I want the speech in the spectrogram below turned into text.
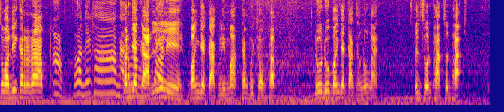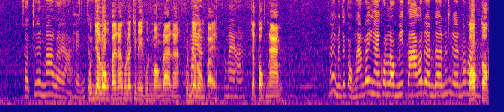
สวัสดีครับ อ้าวสวัสดีค่ะแหม่บรรยากาศำลังลีลีบรรยากาศลีมากทั้งผู้ชมครับ ดูดูบรรยากาศทางนู้นหน่อยเป็นสวนผักสวนผัก สดชื่นมากเลยอะ เห็นคุณอย่าลงไปนะ คุณรัชนีคุณมองได้นะ คุณอย่าลงไป ทำไมคะจะตกน้ำเฮ้ยมันจะตกน้ำได้ไงคนเรามีตาก็เดินเดินทั้งเดินแล้วตกตก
